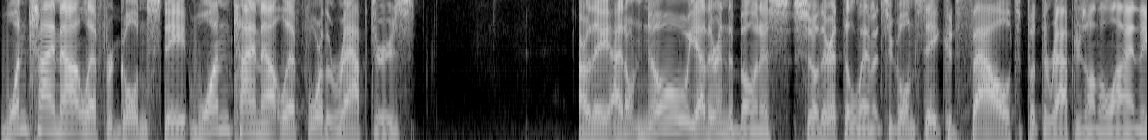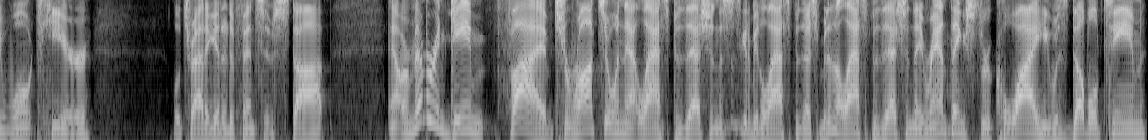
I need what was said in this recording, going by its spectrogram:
One timeout left for Golden State, one timeout left for the Raptors. Are they? I don't know. Yeah, they're in the bonus, so they're at the limit. So Golden State could foul to put the Raptors on the line. They won't here. We'll try to get a defensive stop. Now, remember in game five, Toronto in that last possession, this is going to be the last possession, but in the last possession, they ran things through Kawhi. He was double teamed.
